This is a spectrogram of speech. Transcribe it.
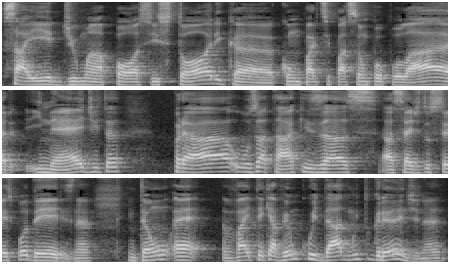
sair de uma posse histórica com participação popular inédita para os ataques às, às sedes dos três poderes, né? Então, é, vai ter que haver um cuidado muito grande, né,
